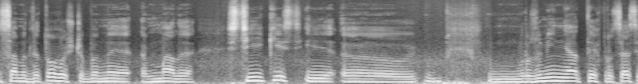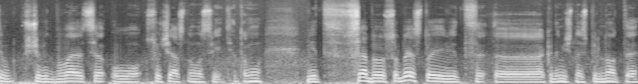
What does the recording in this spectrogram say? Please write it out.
саме для того, щоб ми мали стійкість і е, розуміння тих процесів, що відбуваються у сучасному світі. Тому від себе особисто і від е, академічної спільноти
